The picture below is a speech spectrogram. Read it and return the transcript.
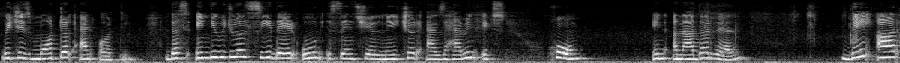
which is mortal and earthly. Thus, individuals see their own essential nature as having its home in another realm they are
